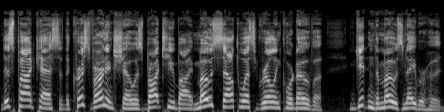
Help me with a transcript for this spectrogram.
This podcast of The Chris Vernon Show is brought to you by Moe's Southwest Grill in Cordova. Get into Moe's neighborhood.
